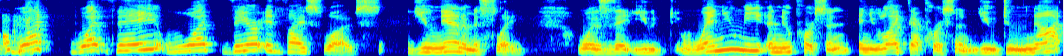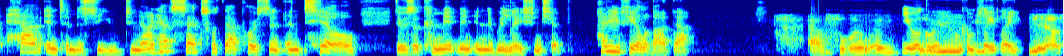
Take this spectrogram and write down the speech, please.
What what they what their advice was unanimously was that you when you meet a new person and you like that person you do not have intimacy you do not have sex with that person until there's a commitment in the relationship how do you feel about that absolutely you agree You- completely Yes,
